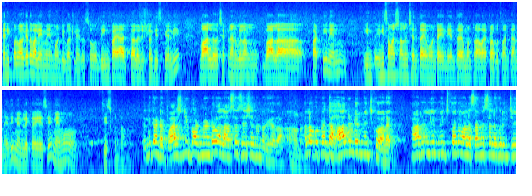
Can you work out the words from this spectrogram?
కానీ ఇప్పటివరకు అయితే వాళ్ళు ఏమి అమౌంట్ ఇవ్వట్లేదు. సో దీనిపై అధికారుల దృష్టిలోకి తీసుకెళ్ళి వాళ్ళు చెప్పిన అనుకూలం వాళ్ళ పట్టి నేను ఇంత ఇన్ని సంవత్సరాల నుంచి ఎంత అమౌంట్ అయింది ఎంత అమౌంట్ రావాలి ప్రభుత్వానికి అనేది మేము లెక్క వేసి మేము తీసుకుంటాము. ఎందుకంటే ఫారెస్ట్ డిపార్ట్మెంట్ వాళ్ళ అసోసియేషన్ ఉన్నది కదా. అలా ఒక పెద్ద హాల్ నిర్మించుకోవాలి. హాల్ నిర్మించుకొని వాళ్ళ సమస్యల గురించి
